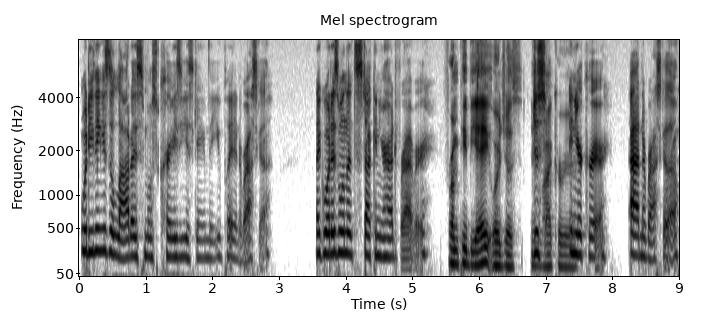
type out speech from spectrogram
What do you think is the loudest, most craziest game that you played in Nebraska? Like, what is one that's stuck in your head forever? from PBA or just in Just my career, In your career at Nebraska, though.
